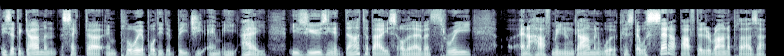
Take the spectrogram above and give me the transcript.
is that the government sector employer body, the BGMEA, is using a database of over three and a half million garment workers They were set up after the Rana Plaza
